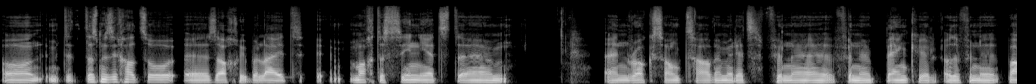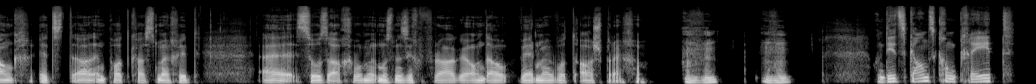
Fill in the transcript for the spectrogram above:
Und dass man sich halt so äh, Sachen überlegt, macht es Sinn jetzt ähm, einen Rocksong zu haben, wenn wir jetzt für eine, für eine Banker oder für eine Bank jetzt da einen Podcast machen, äh, so Sachen, wo man, muss man sich fragen und auch, wer man will ansprechen. Mhm. Mhm. Und jetzt ganz konkret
